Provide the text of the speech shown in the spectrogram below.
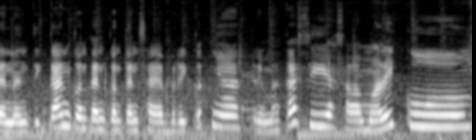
dan nantikan konten-konten saya berikutnya. Terima kasih. Assalamualaikum.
